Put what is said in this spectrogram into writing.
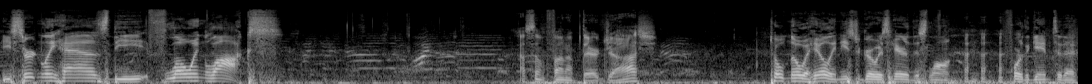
he certainly has the flowing locks. Have some fun up there, Josh. Told Noah Hill he needs to grow his hair this long before the game today.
